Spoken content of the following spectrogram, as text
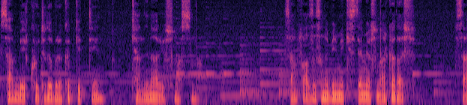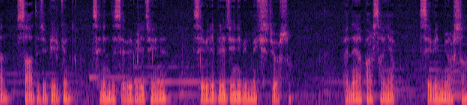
Sen bir kuytuda bırakıp gittiğin kendini arıyorsun aslında. Sen fazlasını bilmek istemiyorsun arkadaş. Sen sadece bir gün senin de sevebileceğini, sevilebileceğini bilmek istiyorsun. Ve ne yaparsan yap, sevilmiyorsan,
